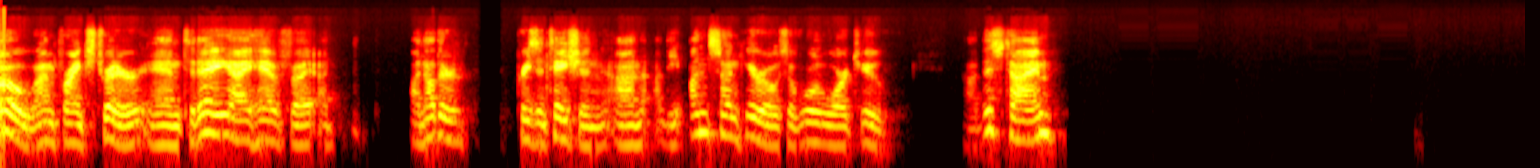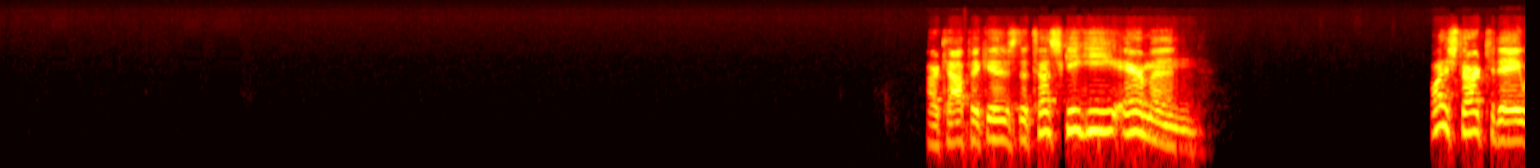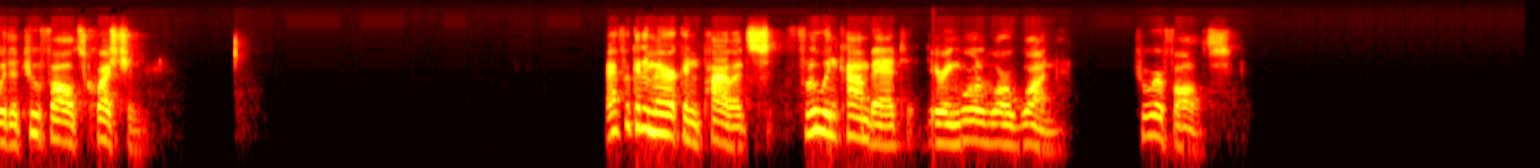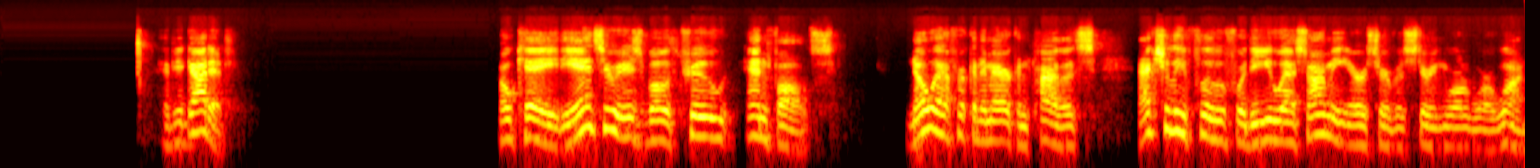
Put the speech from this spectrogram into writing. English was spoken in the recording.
Hello, I'm Frank Stritter, and today I have uh, another presentation on the unsung heroes of World War II. Uh, this time, Our topic is the Tuskegee Airmen. I want to start today with a true false question. African American pilots flew in combat during World War I. True or false? Have you got it? Okay, the answer is both true and false no African American pilots actually flew for the US Army Air Service during World War I.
